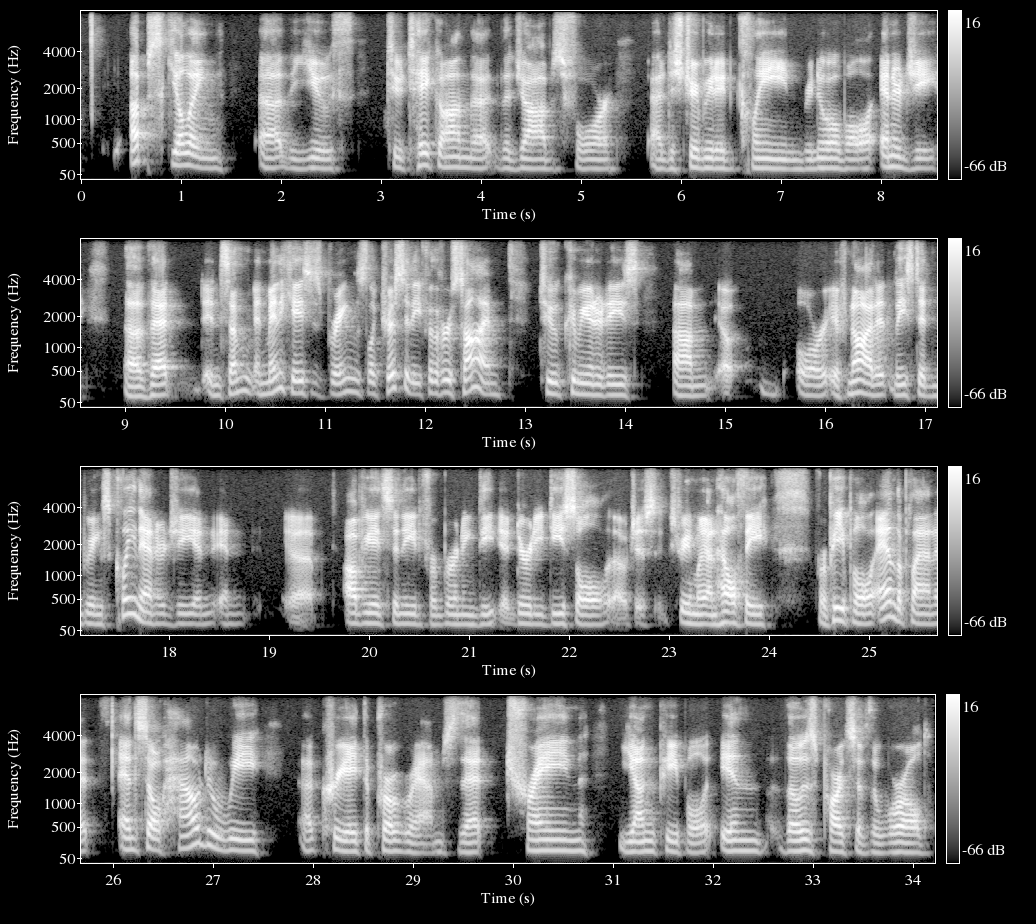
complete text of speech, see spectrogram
upskilling uh, the youth to take on the, the jobs for uh, distributed, clean, renewable energy uh, that in some in many cases brings electricity for the first time to communities um, or if not, at least it brings clean energy and and uh, obviates the need for burning de- dirty diesel, uh, which is extremely unhealthy for people and the planet. And so, how do we uh, create the programs that train young people in those parts of the world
